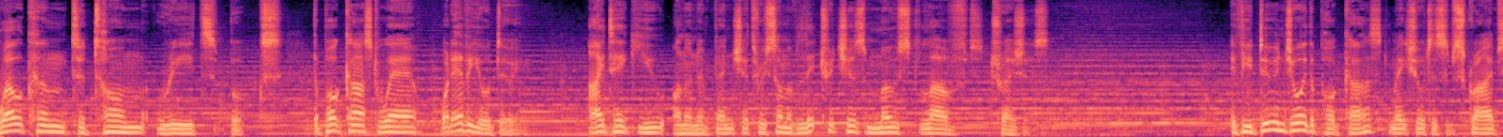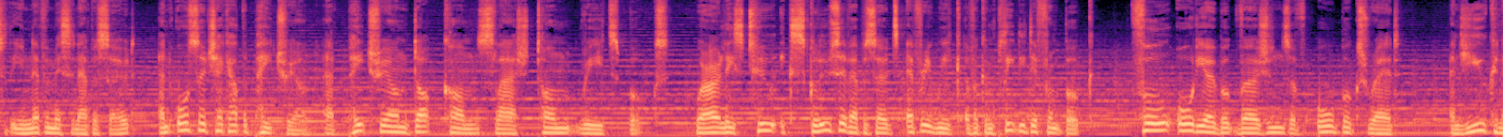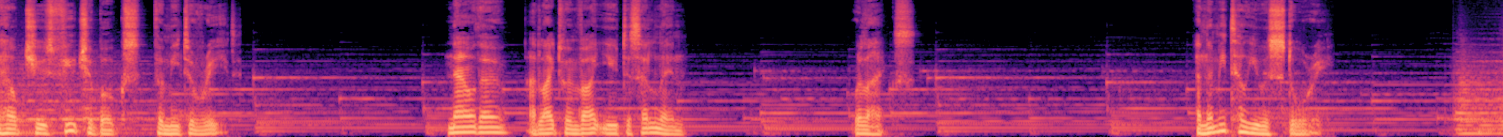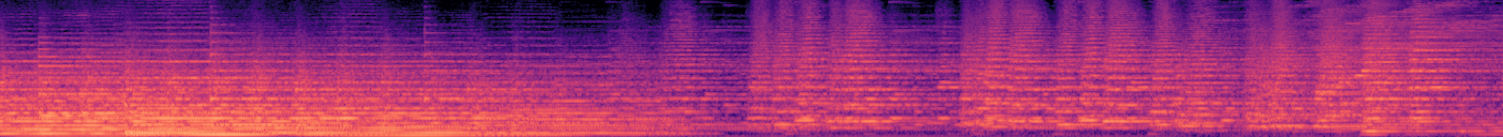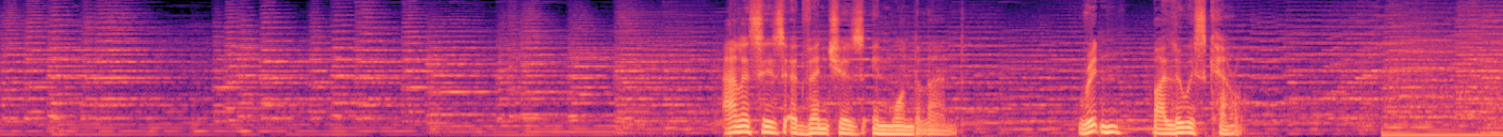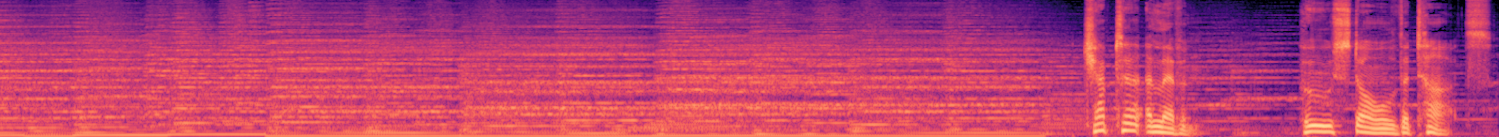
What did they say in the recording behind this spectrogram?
Welcome to Tom Reads Books, the podcast where, whatever you're doing, I take you on an adventure through some of literature's most loved treasures. If you do enjoy the podcast, make sure to subscribe so that you never miss an episode, and also check out the Patreon at patreon.com slash tomreadsbooks, where I release two exclusive episodes every week of a completely different book, full audiobook versions of all books read, and you can help choose future books for me to read. Now, though, I'd like to invite you to settle in, relax, and let me tell you a story. Alice's Adventures in Wonderland. Written by Lewis Carroll. Chapter 11 Who Stole the Tarts?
